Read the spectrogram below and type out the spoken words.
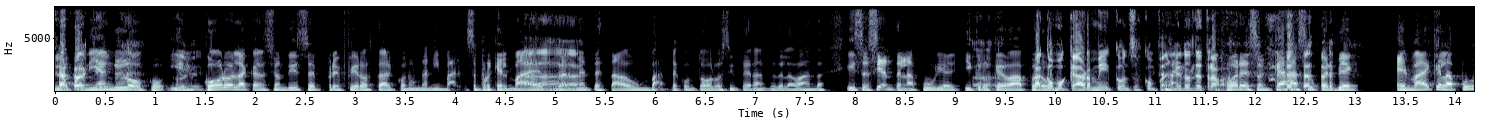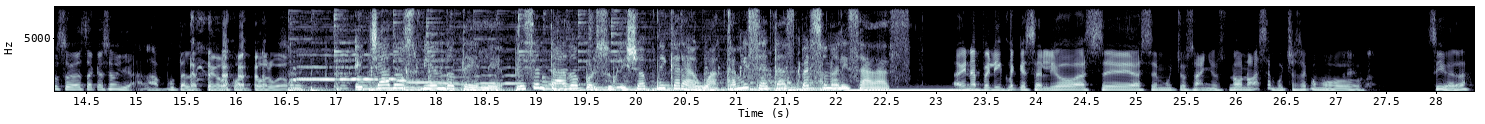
Lo tenían loco y el coro de la canción dice, prefiero estar con un animal. O sea, porque el mae Ah. realmente estaba a un bate con todos los integrantes de la banda y se siente en la furia y creo que va, pero ah, como Carmi con sus compañeros de trabajo. por eso encaja súper bien. El mae que la puso esa canción y a la puta le pegó con todo el huevo. Echados Viendo Tele, presentado por Sublishop Nicaragua, camisetas personalizadas. Hay una película que salió hace, hace muchos años. No, no hace mucho, hace como... Sí, ¿verdad?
